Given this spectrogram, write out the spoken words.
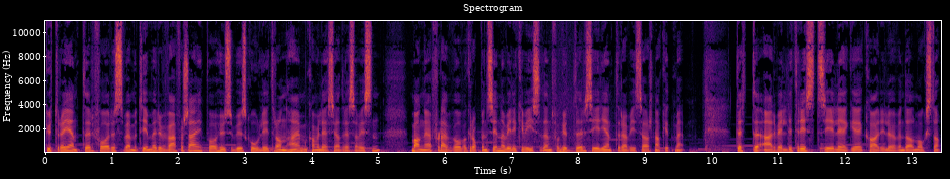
Gutter og jenter får svømmetimer hver for seg på Huseby skole i Trondheim, kan vi lese i Adresseavisen. Mange er flaue over kroppen sin og vil ikke vise den for gutter, sier jenter avisa har snakket med. Dette er veldig trist, sier lege Kari Løvendal Mogstad.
